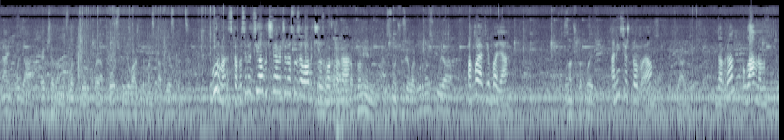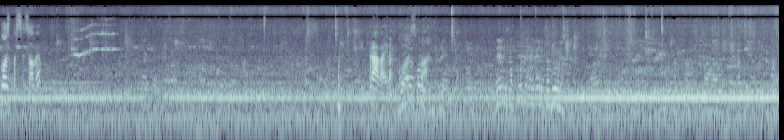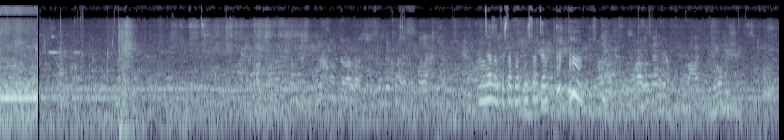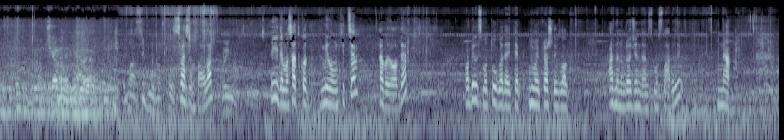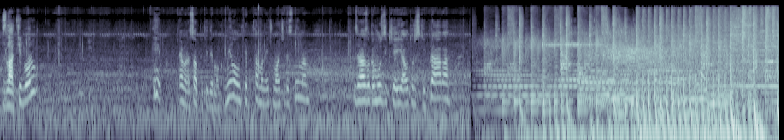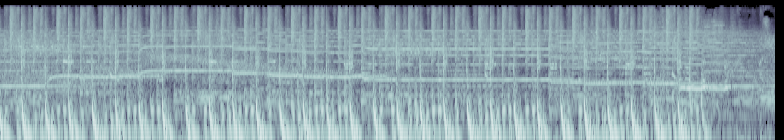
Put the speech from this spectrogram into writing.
Najbolja večera na Zlatiboru koja postoji, ova gurmanska pljeskavica. Gurmanska, pa sinoć i obična, ja večeras uzela običnu zbog toga. Da promijenim, sinoć uzela gurmansku, ja Pa koja ti je bolja? znači kako je A nisi još probao, jel? ja. Dobro, uglavnom gozba se zove. I prava je gozba. Velika puta i velika gurmanska. Ne znate šta propuštate. Sve sam pojela. Idemo sad kod Milunkice. Evo je ovdje. A Bili smo tu, gledajte, moj prošli vlog. Adnanov rođendan smo slavili na Zlatiboru. I evo nas opet idemo kod Milunke. Tamo neću moći da snimam. Iz razloga muzike i autorskih prava.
